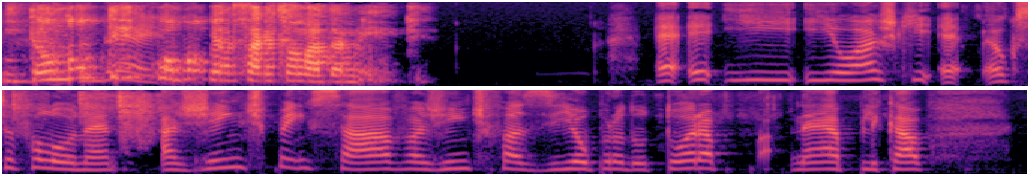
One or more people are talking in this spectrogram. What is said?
Então não André, tem como pensar isoladamente. É, é, e, e, eu acho que é, é, o que você falou, né? A gente pensava, a gente fazia, o produtor né, aplicava.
